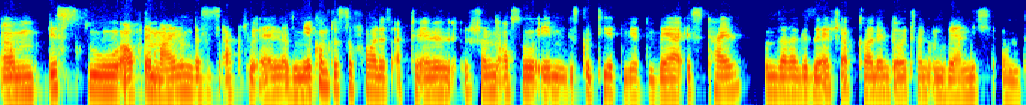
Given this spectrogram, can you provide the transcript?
Ähm, bist du auch der Meinung, dass es aktuell, also mir kommt es so vor, dass aktuell schon auch so eben diskutiert wird, wer ist Teil unserer Gesellschaft, gerade in Deutschland, und wer nicht. Und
